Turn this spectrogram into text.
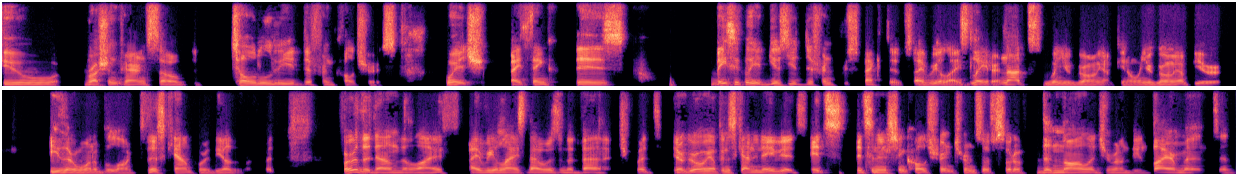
to Russian parents, so totally different cultures, which I think is basically it gives you different perspectives. I realized later, not when you're growing up. You know, when you're growing up, you're either want to belong to this camp or the other one. But further down the life, I realized that was an advantage. But you know, growing up in Scandinavia, it's it's it's an interesting culture in terms of sort of the knowledge around the environment and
